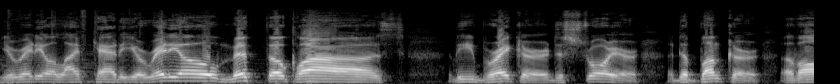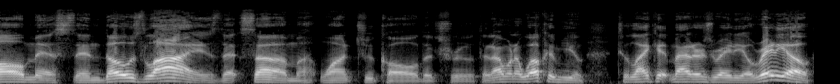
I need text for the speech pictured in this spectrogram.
your radio life caddy, your radio mythoclast, the breaker, destroyer, debunker of all myths and those lies that some want to call the truth. And I want to welcome you to Like It Matters Radio. Radio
